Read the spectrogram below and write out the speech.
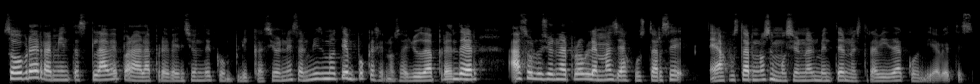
sobre herramientas clave para la prevención de complicaciones, al mismo tiempo que se nos ayuda a aprender a solucionar problemas y ajustarse, ajustarnos emocionalmente a nuestra vida con diabetes.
